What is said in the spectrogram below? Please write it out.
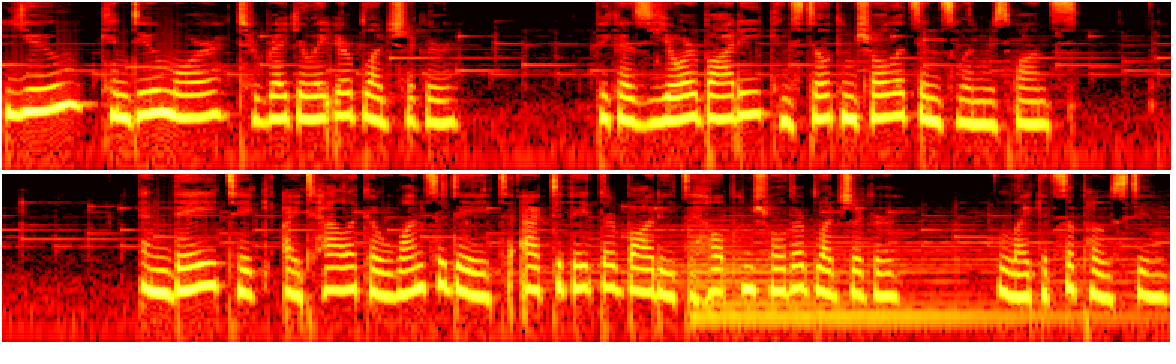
You can do more to regulate your blood sugar because your body can still control its insulin response. And they take Italica once a day to activate their body to help control their blood sugar like it's supposed to.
